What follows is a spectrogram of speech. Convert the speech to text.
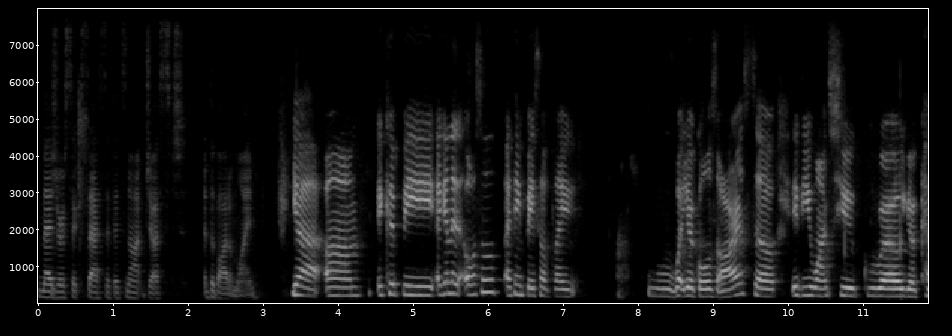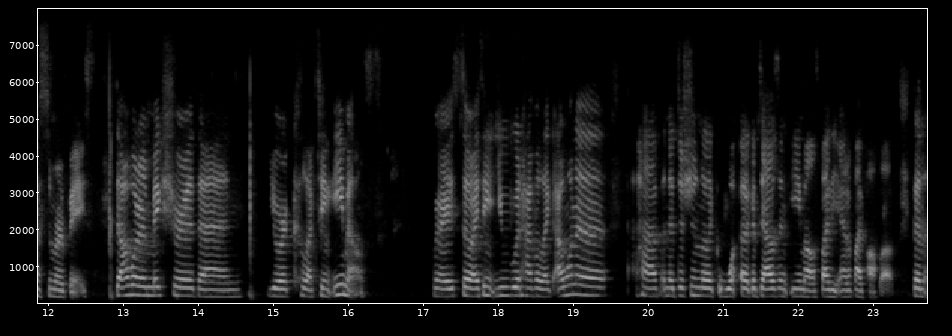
measure success if it's not just the bottom line? Yeah, um, it could be again. It also I think based off like what your goals are. So if you want to grow your customer base, then I want to make sure then you're collecting emails, right? So I think you would have a like I want to have an additional like like a thousand emails by the end of my pop up, then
